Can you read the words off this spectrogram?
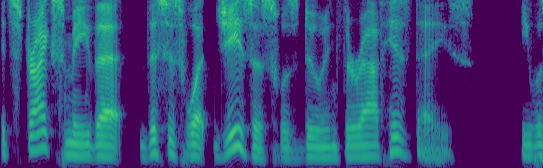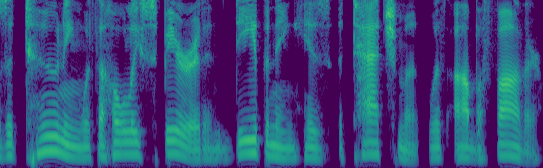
It strikes me that this is what Jesus was doing throughout his days. He was attuning with the Holy Spirit and deepening his attachment with Abba Father.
